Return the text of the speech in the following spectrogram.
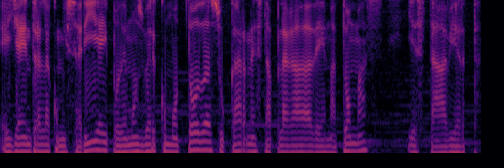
Ella entra a la comisaría y podemos ver cómo toda su carne está plagada de hematomas y está abierta.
